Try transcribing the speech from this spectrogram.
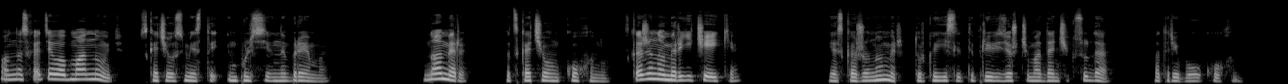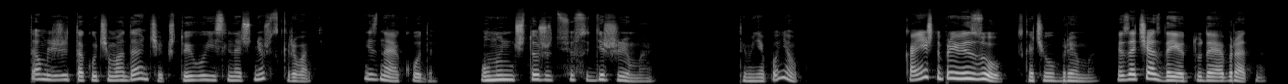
«Он нас хотел обмануть», – вскочил с места импульсивный Брема. «Номер?» – подскочил он к Кохану. «Скажи номер ячейки». «Я скажу номер, только если ты привезешь чемоданчик сюда», – потребовал Кохан. «Там лежит такой чемоданчик, что его, если начнешь вскрывать, не зная кода, он уничтожит все содержимое. Ты меня понял?» «Конечно, привезу», – вскочил Брема. «Я за час даю туда и обратно».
